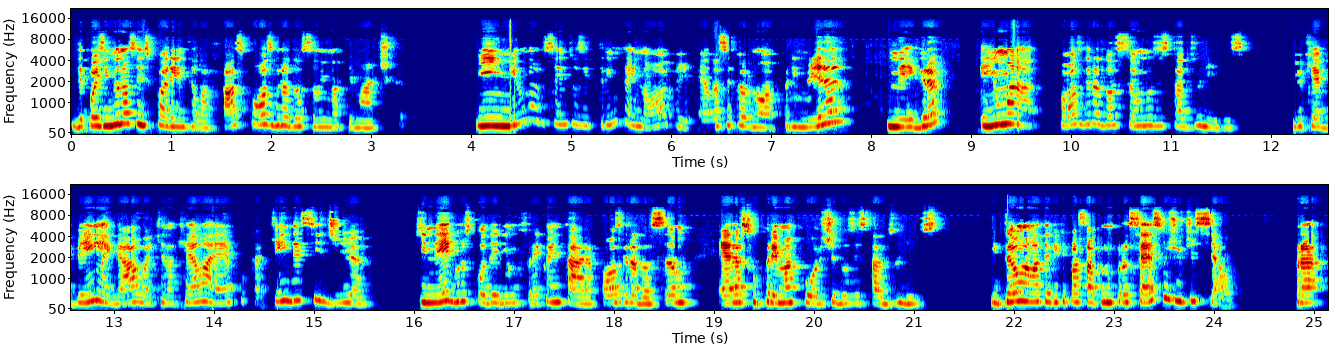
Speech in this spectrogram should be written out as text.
Depois, em 1940, ela faz pós-graduação em matemática. E em 1939, ela se tornou a primeira negra em uma pós-graduação nos Estados Unidos. E o que é bem legal é que naquela época, quem decidia que negros poderiam frequentar a pós-graduação era a Suprema Corte dos Estados Unidos. Então, ela teve que passar por um processo judicial para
